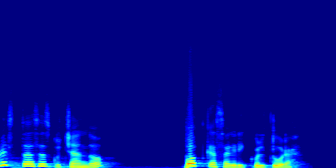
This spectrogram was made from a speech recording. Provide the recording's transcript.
Ahora estás escuchando Podcast Agricultura.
